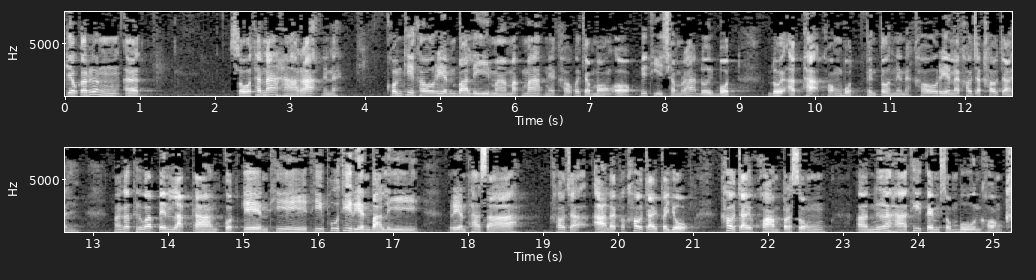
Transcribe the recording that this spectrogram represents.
เกี่ยวกับเรื่องโสธนหาระเนี่ยนะคนที่เขาเรียนบาลีมามาก ๆ เนี่ยเขาก็จะมองออกวิธีชำระโดยบท โดยอัฏฐะของบทเป็นต้นเนี่ยนะเขาเรียนแล้วเขาจะเข้าใจ มันก็ถือว่าเป็นหลักการกฎเกณฑ์ที่ที่ผู้ที่เรียนบาลีเรียนภาษาเขาจะอ่านแล้วก็เข้าใจประโยค เข้าใจความประสงค์ เนื้อหาที่เต็มสมบูรณ์ของค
